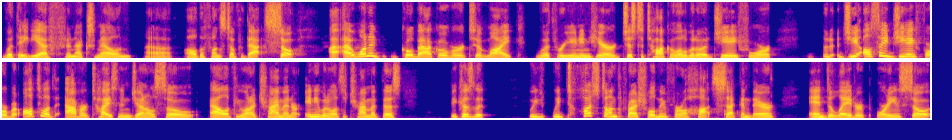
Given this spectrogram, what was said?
with ADF and XML and uh, all the fun stuff with that. So I, I want to go back over to Mike with Reunion here just to talk a little bit about GA4. G- I'll say GA4, but also with advertising in general. So Al, if you want to chime in or anyone wants to chime with this, because the, we we touched on thresholding for a hot second there and delayed reporting. So,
